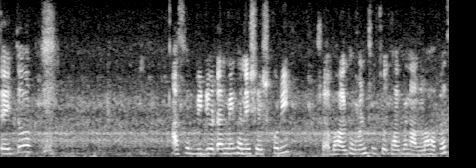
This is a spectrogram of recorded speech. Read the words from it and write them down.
তাই তো? আজকের ভিডিওটা আমি এখানে শেষ করি। সবাই ভালো থাকবেন, সুস্থ থাকবেন, আল্লাহ হাফেজ।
